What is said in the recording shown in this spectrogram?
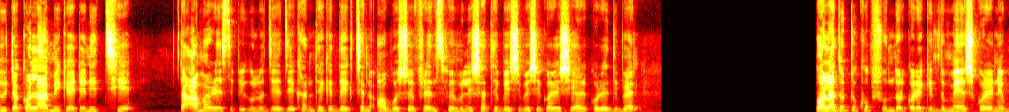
দুইটা কলা আমি কেটে নিচ্ছি। তো আমার রেসিপিগুলো যে যেখান থেকে দেখছেন অবশ্যই ফ্রেন্ডস ফ্যামিলির সাথে বেশি বেশি করে শেয়ার করে দিবেন। কলা দুটো খুব সুন্দর করে কিন্তু মেশ করে নেব।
